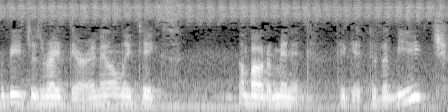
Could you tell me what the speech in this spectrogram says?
the beach is right there. And it only takes about a minute to get to the beach.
